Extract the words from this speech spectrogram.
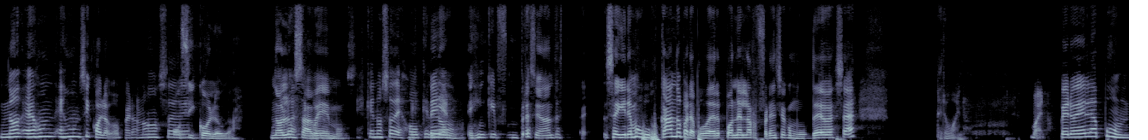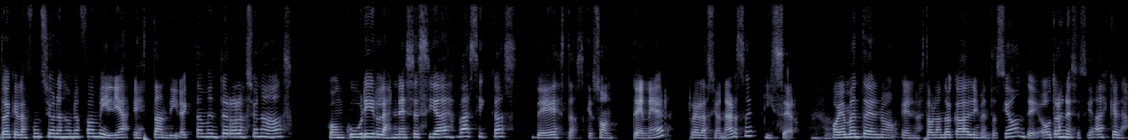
No, es un, es un psicólogo, pero no sé. O psicóloga. No lo sabemos. Es que no se dejó es No, es impresionante. Seguiremos buscando para poder poner la referencia como debe ser. Pero bueno. Bueno, pero él apunta que las funciones de una familia están directamente relacionadas con cubrir las necesidades básicas de estas, que son tener, relacionarse y ser. Obviamente él no, él no está hablando acá de alimentación, de otras necesidades que las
